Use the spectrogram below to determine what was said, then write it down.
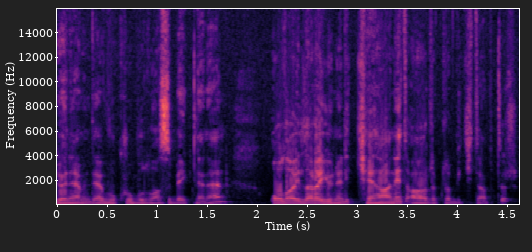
dönemde vuku bulması beklenen olaylara yönelik kehanet ağırlıklı bir kitaptır.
